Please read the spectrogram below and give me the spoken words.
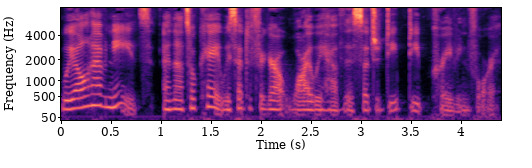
we all have needs and that's okay. We just have to figure out why we have this such a deep deep craving for it.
